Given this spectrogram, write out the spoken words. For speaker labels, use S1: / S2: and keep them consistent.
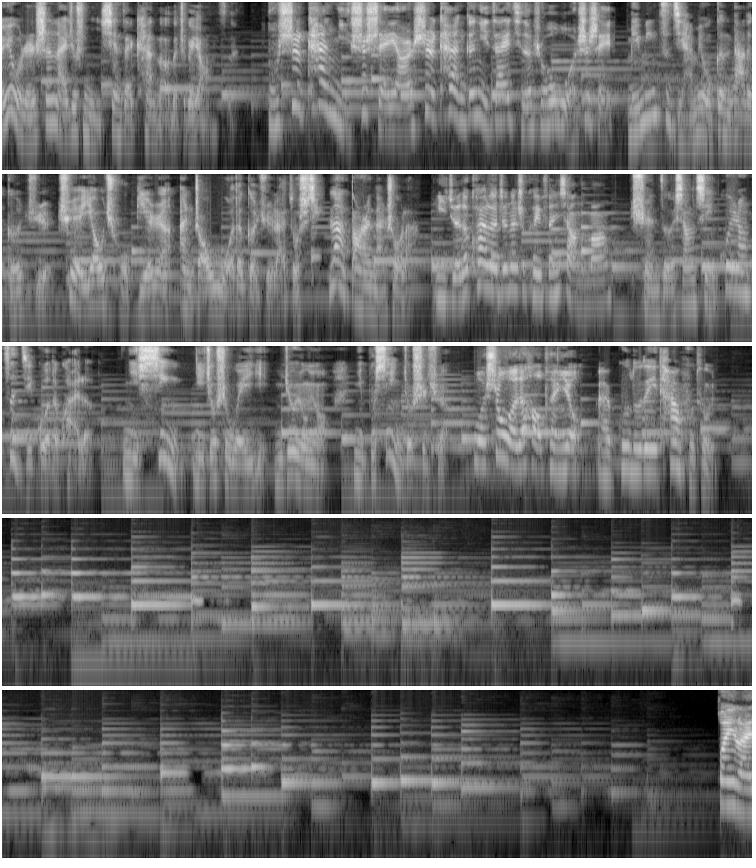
S1: 没有人生来就是你现在看到的这个样子。
S2: 不是看你是谁，而是看跟你在一起的时候我是谁。
S1: 明明自己还没有更大的格局，却要求别人按照我的格局来做事情，那当然难受了。
S2: 你觉得快乐真的是可以分享的吗？
S1: 选择相信会让自己过得快乐。你信，你就是唯一，你就拥有；你不信，你就失去了。
S2: 我是我的好朋友，
S1: 哎，孤独的一塌糊涂。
